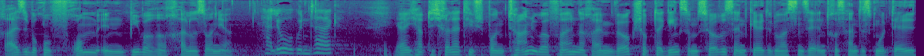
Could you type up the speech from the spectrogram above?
Reisebüro Fromm in Biberach. Hallo Sonja. Hallo, guten Tag. Ja, ich habe dich relativ spontan überfallen nach einem Workshop. Da ging es um Serviceentgelte. Du hast ein sehr interessantes Modell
